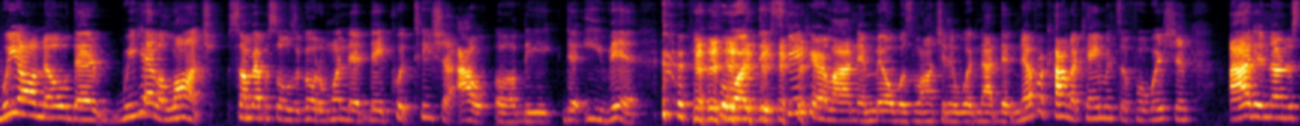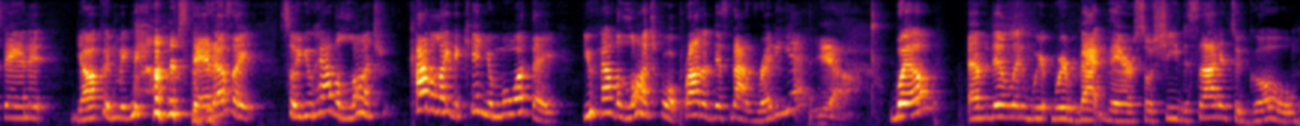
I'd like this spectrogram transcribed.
We all know that we had a launch some episodes ago, the one that they put Tisha out of the the event for the skincare line that Mel was launching and whatnot. That never kind of came into fruition. I didn't understand it. Y'all couldn't make me understand. I was like, so you have a launch, kind of like the Kenya Moore thing. You have a launch for a product that's not ready yet. Yeah. Well, evidently we're we're back there. So she decided to go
